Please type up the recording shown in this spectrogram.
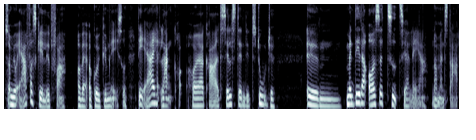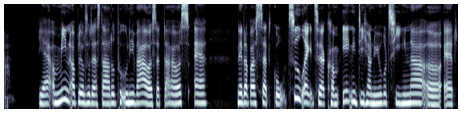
som jo er forskelligt fra at, være, at gå i gymnasiet. Det er i langt højere grad et selvstændigt studie, Øhm, men det er der også tid til at lære, når man starter. Ja, og min oplevelse, da jeg startede på uni, var også, at der også er netop også sat god tid af til at komme ind i de her nye rutiner, og at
